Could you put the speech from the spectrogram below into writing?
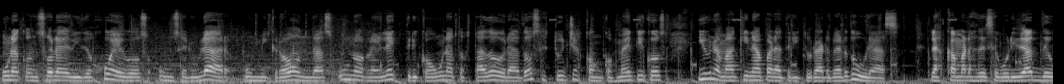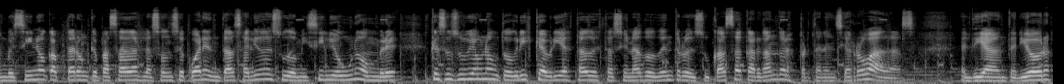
una consola de videojuegos, un celular, un microondas, un horno eléctrico, una tostadora, dos estuches con cosméticos y una máquina para triturar verduras. Las cámaras de seguridad de un vecino captaron que pasadas las 11.40 salió de su domicilio un hombre que se subió a un auto gris que habría estado estacionado dentro de su casa cargando las pertenencias robadas. El día anterior,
